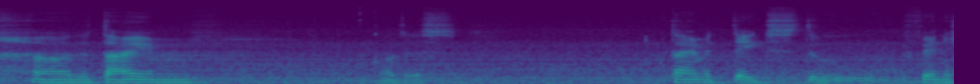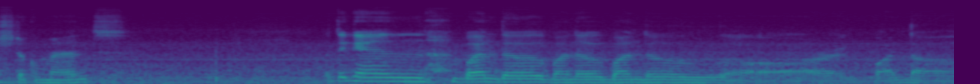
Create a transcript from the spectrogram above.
uh, the time what this time it takes to finish the commands. But again bundle bundle bundle or bundle.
